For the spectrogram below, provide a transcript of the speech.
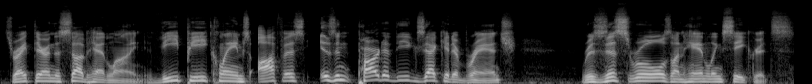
it's right there in the subheadline. VP claims office isn't part of the executive branch, resists rules on handling secrets.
